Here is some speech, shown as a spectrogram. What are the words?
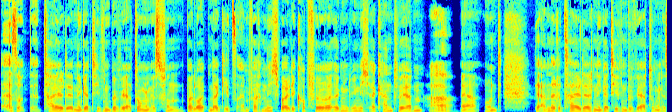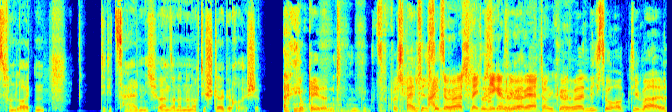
also der Teil der negativen Bewertungen ist von bei Leuten, da geht's einfach nicht, weil die Kopfhörer irgendwie nicht erkannt werden. Ah. Ja, und der andere Teil der negativen Bewertungen ist von Leuten, die die Zahlen nicht hören, sondern nur noch die Störgeräusche. Okay, dann wahrscheinlich mein das Gehör schlecht, das negative Gehör, Bewertung. Gehör nicht so optimal.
